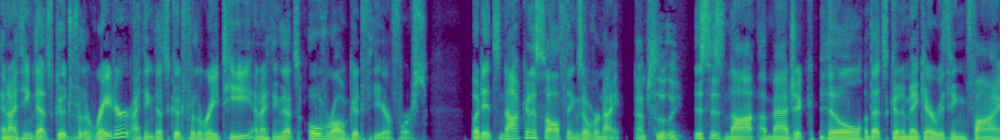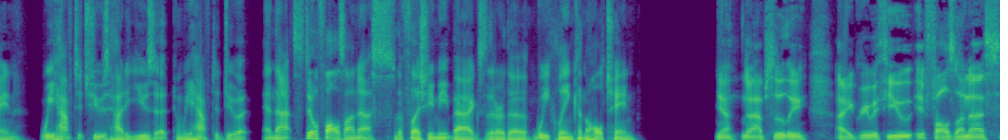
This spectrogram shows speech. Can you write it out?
And I think that's good for the Rater. I think that's good for the Ratee. And I think that's overall good for the Air Force. But it's not going to solve things overnight. Absolutely. This is not a magic pill that's going to make everything fine. We have to choose how to use it and we have to do it. And that still falls on us, the fleshy meat bags that are the weak link in the whole chain. Yeah, no, absolutely. I agree with you. It falls on us.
